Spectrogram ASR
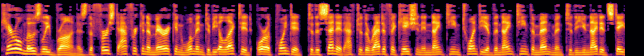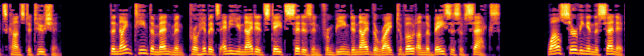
Carol Moseley Braun is the first African American woman to be elected, or appointed, to the Senate after the ratification in 1920 of the 19th Amendment to the United States Constitution. The 19th Amendment prohibits any United States citizen from being denied the right to vote on the basis of sex. While serving in the Senate,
